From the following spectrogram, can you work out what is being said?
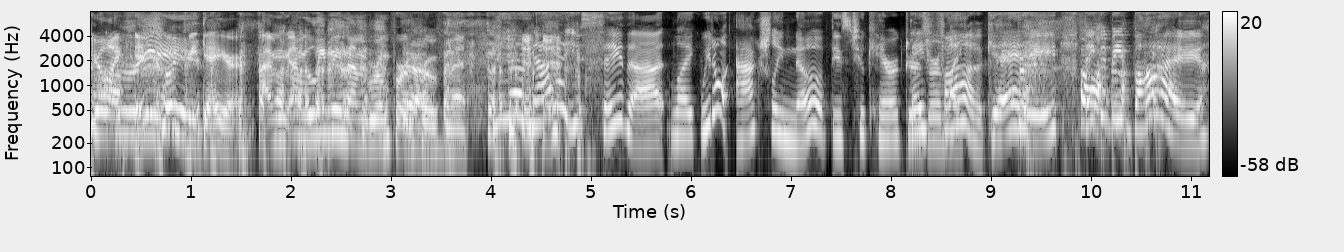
You're like it could be gayer. I'm, I'm leaving them room for yeah. improvement. You know, now that you say that, like we don't actually know if these two characters they are fuck. like gay. they could be bi.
